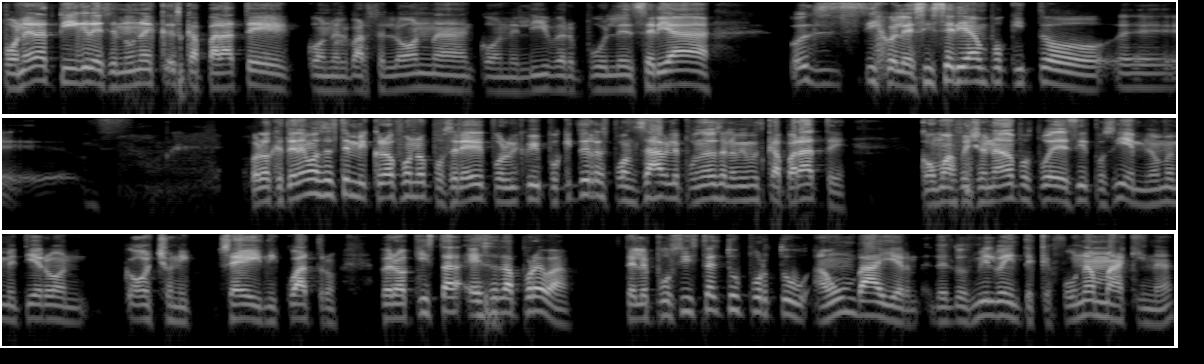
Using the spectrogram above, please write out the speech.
poner a Tigres en un escaparate con el Barcelona, con el Liverpool, eh, sería, pues, híjole, sí sería un poquito, eh, por lo que tenemos este micrófono, pues sería por, poquito irresponsable ponerlos en el mismo escaparate. Como aficionado, pues puede decir, pues sí, no me metieron ocho, ni seis, ni cuatro. Pero aquí está, esa es la prueba. Te le pusiste el tú por tú a un Bayern del 2020 que fue una máquina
